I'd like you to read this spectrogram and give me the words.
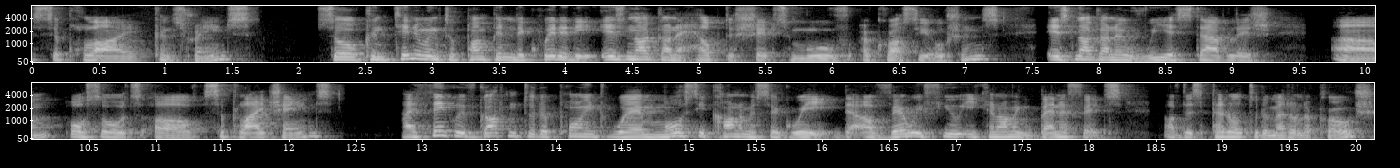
supply constraints. So continuing to pump in liquidity is not going to help the ships move across the oceans. It's not going to reestablish um, all sorts of supply chains. I think we've gotten to the point where most economists agree there are very few economic benefits of this pedal to the metal approach,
